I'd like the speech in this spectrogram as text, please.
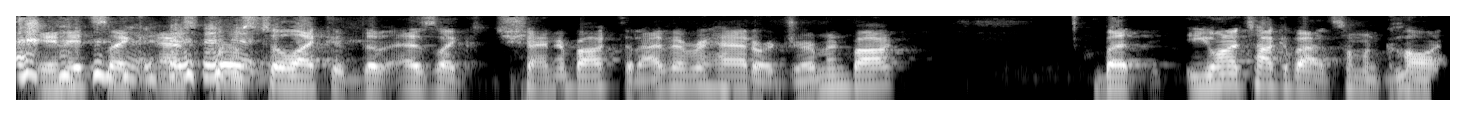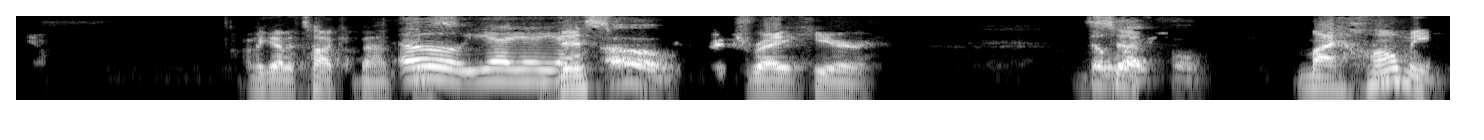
and it's like as close to like the as like Shiner Bock that I've ever had or German Bock. But you want to talk about someone calling you? I got to talk about this. Oh yeah, yeah, yeah. this Oh, right here. So- delightful. My homies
